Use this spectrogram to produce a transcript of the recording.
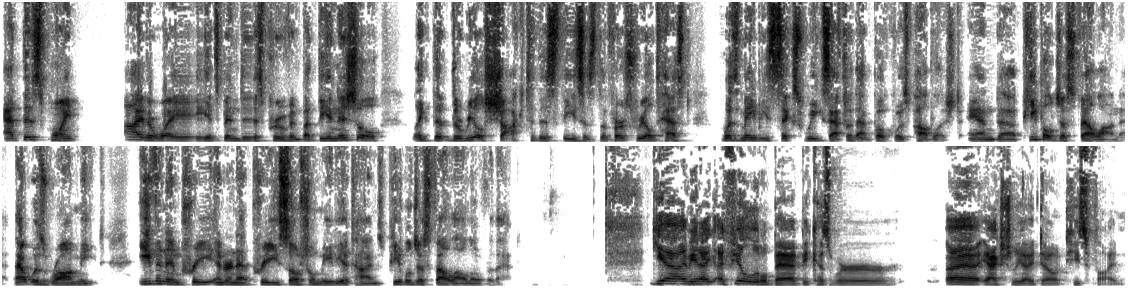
At this point, either way, it's been disproven. But the initial, like the, the real shock to this thesis, the first real test was maybe six weeks after that book was published. And uh, people just fell on that. That was raw meat. Even in pre internet, pre social media times, people just fell all over that. Yeah, I mean, I, I feel a little bad because we're. Uh, actually, I don't. He's fine.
